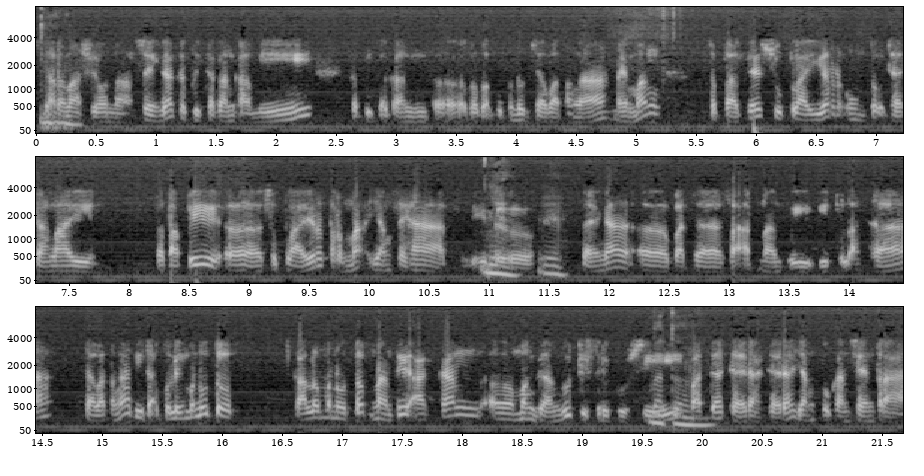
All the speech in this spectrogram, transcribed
secara hmm. nasional. Sehingga kebijakan kami, kebijakan uh, Bapak Gubernur Jawa Tengah memang sebagai supplier untuk daerah lain. Tetapi uh, supplier ternak yang sehat gitu. Yeah, yeah. Sehingga uh, pada saat nanti Idul Adha Jawa Tengah tidak boleh menutup kalau menutup nanti akan e, mengganggu distribusi Betul. pada daerah-daerah yang bukan sentra.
